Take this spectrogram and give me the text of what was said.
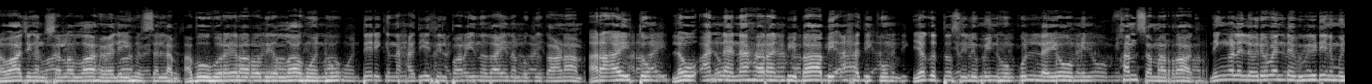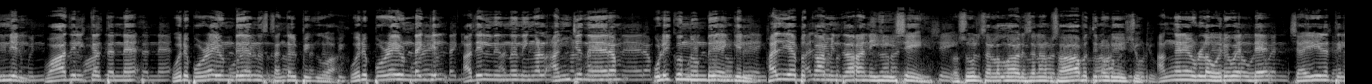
പ്രവാചകൻ സല്ലാഹു അലൈഹി വസ്ലം അബൂ ഹുറൈറ റളിയല്ലാഹു അൻഹു ഉദ്ധരിക്കുന്ന ഹദീസിൽ പറയുന്നതായി നമുക്ക് കാണാം. അറഅയ്തും ലൗ അന്ന നഹറൻ ബിബാബി അഹദികും മിൻഹു കുല്ല ഖംസ നിങ്ങളിൽ ഒരുവന്റെ വീടിന് മുന്നിൽ വാതിൽക്കൽ തന്നെ ഒരു പുഴയുണ്ട് എന്ന് സങ്കല്പിക്കുക ഒരു പുഴയുണ്ടെങ്കിൽ അതിൽ നിന്ന് നിങ്ങൾ അഞ്ചു നേരം കുളിക്കുന്നുണ്ട് എങ്കിൽ ഹൽ ഷൈ. റസൂൽ സല്ലല്ലാഹു അലൈഹി വസല്ലം സഹാബത്തിനോട് ചോദിച്ചു അങ്ങനെയുള്ള ഒരുവന്റെ ശരീരത്തിൽ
